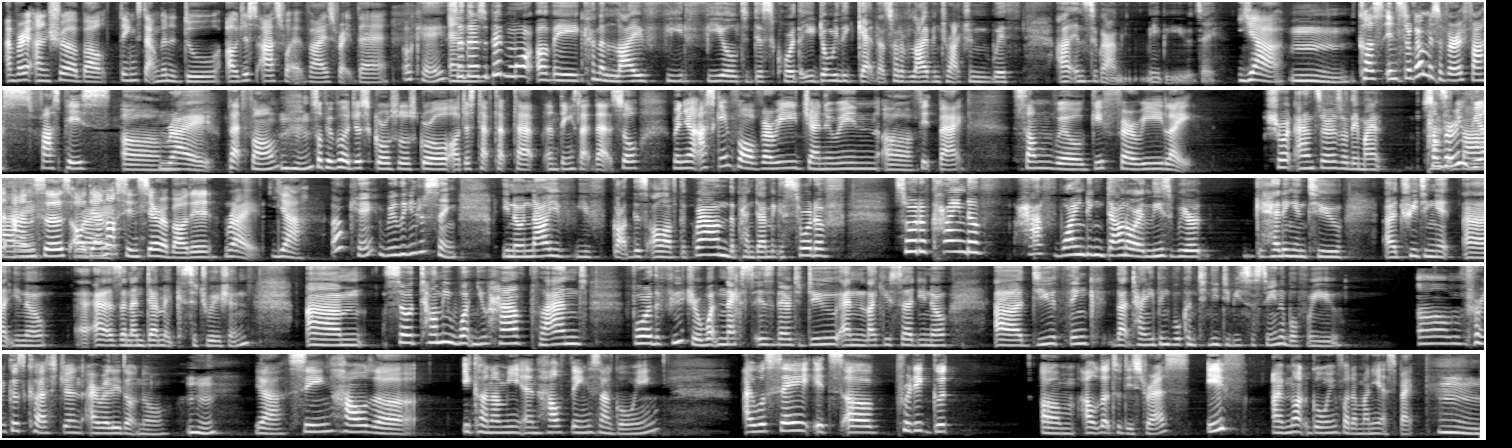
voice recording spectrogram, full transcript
I'm very unsure about things that I'm gonna do, I'll just ask for advice right there. Okay. so there's a bit more of a kind of live feed feel to Discord that you don't really get that sort of live interaction with uh, Instagram, maybe you would say. Yeah, because Instagram is a very fast, fast-paced um, Right. platform. So people just scroll, scroll, scroll, or just tap, tap, tap, and things like that. So when you're asking for very genuine uh, feedback, some will give very like Short answers, or they might. some very weird answers, or they're not sincere about it. Right. Yeah. Okay, really interesting. You know, now you've you've got this all off the ground. The pandemic is sort of, sort of, kind of half winding down, or at least we're heading into uh, treating it, uh, you know, as an endemic situation. Um, so tell me what you have planned for the future. What next is there to do? And like you said, you know, uh, do you think that Tiny Pink will continue to be sustainable for you? Um, question. I really don't know. Mm-hmm. Yeah, seeing how the economy and how things are going, I would say it's a pretty good um outlet to distress if I'm not going for the money aspect.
